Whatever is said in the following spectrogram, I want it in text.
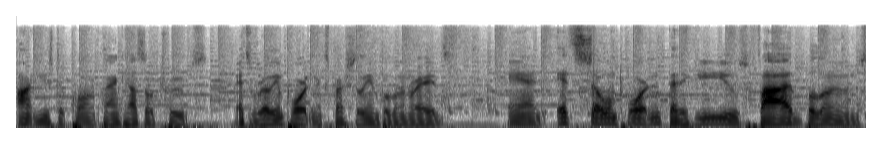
aren't used to pulling clan castle troops, it's really important, especially in balloon raids. And it's so important that if you use five balloons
